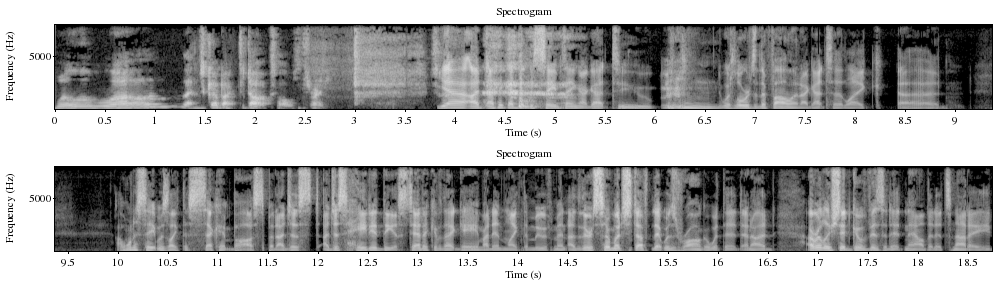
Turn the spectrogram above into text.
well, well let's go back to Dark Souls three. Yeah, I, I, think I did the same thing. I got to with Lords of the Fallen. I got to like. Uh, I want to say it was like the second boss, but I just I just hated the aesthetic of that game. I didn't like the movement. There's so much stuff that was wrong with it, and I I really should go visit it now that it's not a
